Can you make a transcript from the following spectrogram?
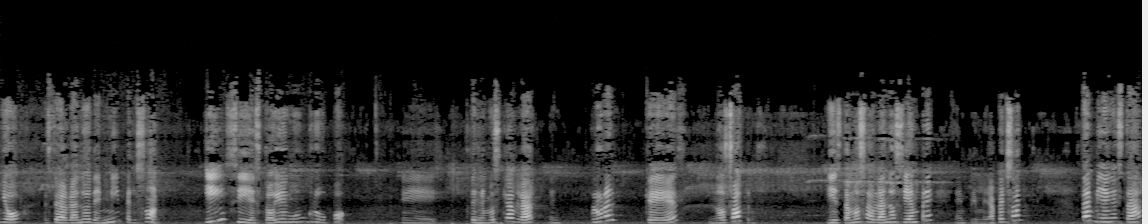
Yo, estoy hablando de mi persona. Y si estoy en un grupo, eh, tenemos que hablar en plural, que es nosotros. Y estamos hablando siempre en primera persona. También está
